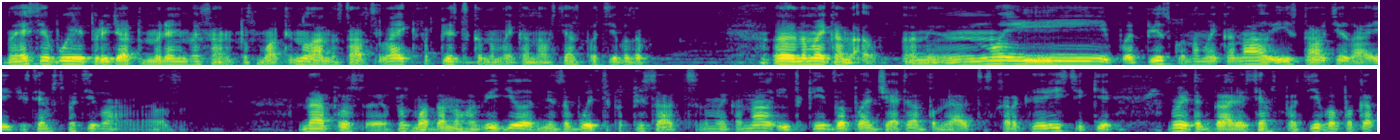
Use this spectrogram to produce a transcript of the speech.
Но если будет придет, то время мы сами посмотрим. Ну ладно, ставьте лайк, подписывайтесь на мой канал. Всем спасибо за э, на мой канал. Ну и подписку на мой канал и ставьте лайки. Всем спасибо э, на прос- э, просмотр данного видео. Не забудьте подписаться на мой канал. И такие два планшета вам понравятся. Характеристики, ну и так далее. Всем спасибо. Пока.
